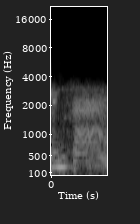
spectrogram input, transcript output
Now until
